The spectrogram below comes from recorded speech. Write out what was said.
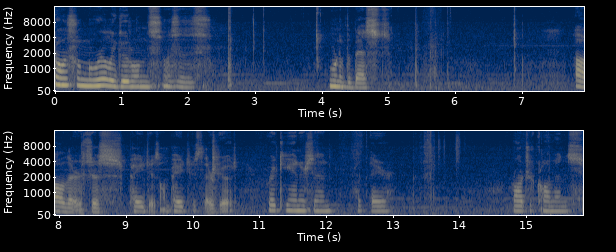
Comes some really good ones. This is one of the best. Oh, there's just pages on pages that are good. Ricky Anderson, right there. Roger Clemens.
